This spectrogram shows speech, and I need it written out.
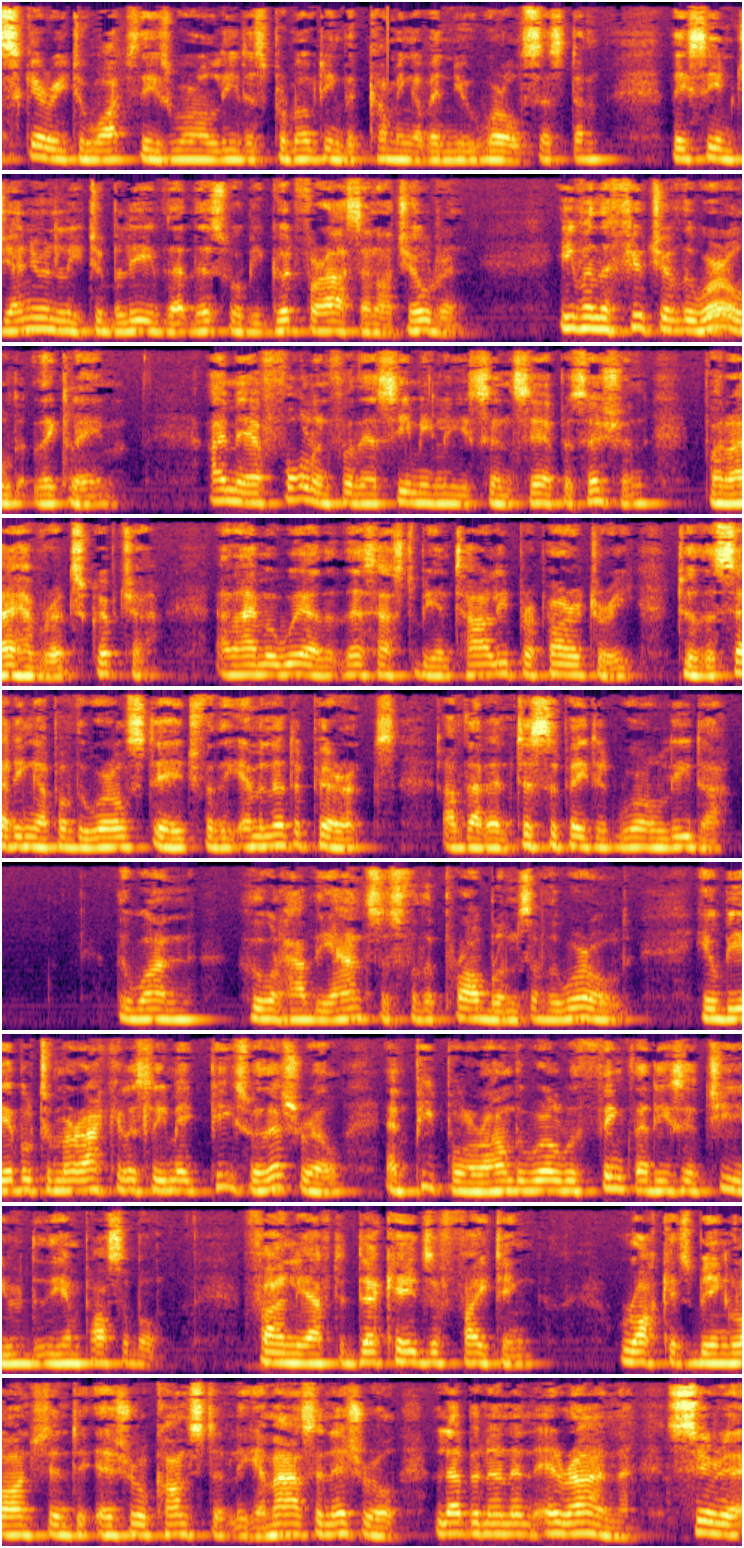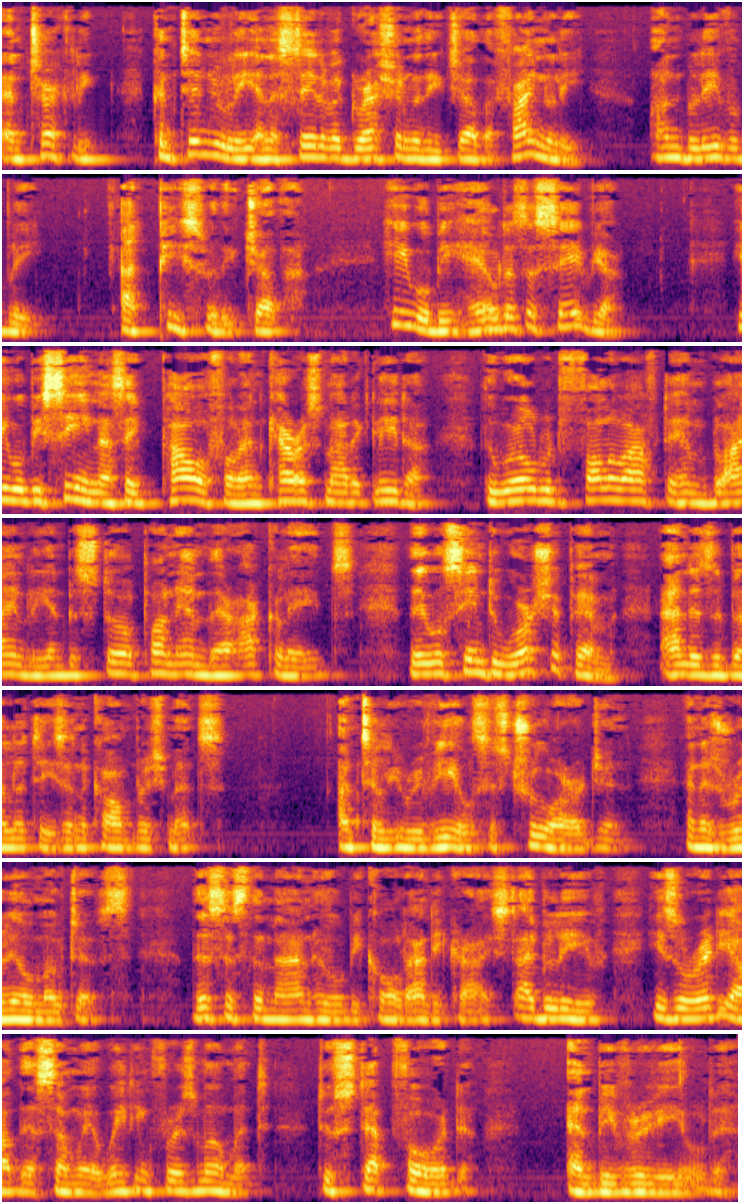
Scary to watch these world leaders promoting the coming of a new world system. They seem genuinely to believe that this will be good for us and our children. Even the future of the world, they claim. I may have fallen for their seemingly sincere position, but I have read scripture, and I am aware that this has to be entirely preparatory to the setting up of the world stage for the imminent appearance of that anticipated world leader, the one who will have the answers for the problems of the world. He'll be able to miraculously make peace with Israel, and people around the world will think that he's achieved the impossible. Finally, after decades of fighting, rockets being launched into Israel constantly, Hamas in Israel, Lebanon and Iran, Syria and Turkey, continually in a state of aggression with each other, finally, unbelievably, at peace with each other. He will be hailed as a savior. He will be seen as a powerful and charismatic leader. The world would follow after him blindly and bestow upon him their accolades. They will seem to worship him and his abilities and accomplishments until he reveals his true origin and his real motives. This is the man who will be called Antichrist. I believe he's already out there somewhere waiting for his moment to step forward and be revealed.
